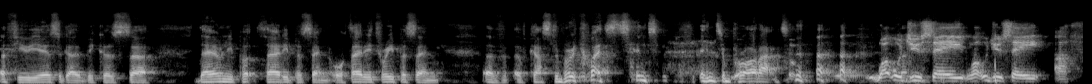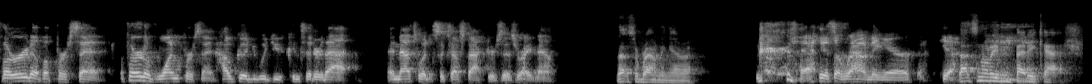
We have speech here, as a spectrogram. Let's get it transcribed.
a few years ago because uh, they only put 30% or 33% of, of customer requests into, into product. what would you say, what would you say a third of a percent, a third of 1%? How good would you consider that? And that's what SuccessFactors is right now. That's a rounding error. that is a rounding error. Yeah. That's not even petty cash.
